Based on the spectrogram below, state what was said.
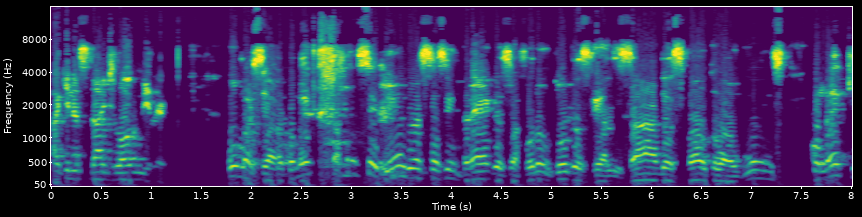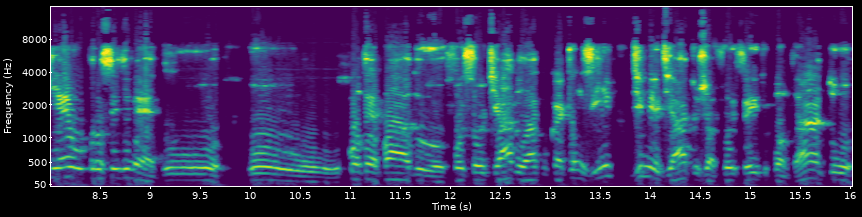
aqui na cidade de Lauro Miller. Ô Marcelo, como é que está procedendo essas entregas? Já foram todas realizadas? Faltam alguns? como é que é o procedimento? O, o contemplado foi sorteado lá com o cartãozinho, de imediato já foi feito o contato,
